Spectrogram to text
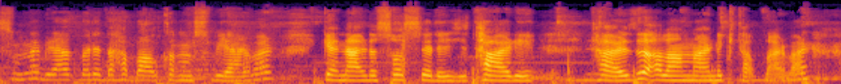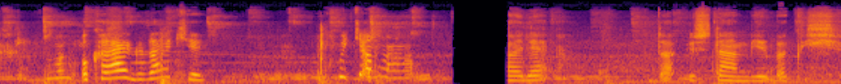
Kısmında biraz böyle daha balkonumsu bir yer var. Genelde sosyoloji, tarih tarzı alanlarda kitaplar var. Ama o kadar güzel ki. Kocaman. Böyle bu da üstten bir bakış.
